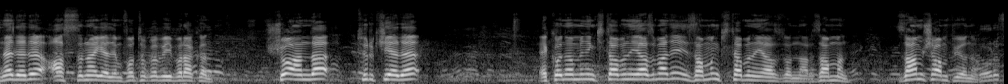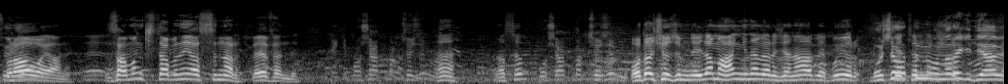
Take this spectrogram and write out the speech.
Ne dedi? Aslına gelin. Fotokopiyi bırakın. Şu anda Türkiye'de ekonominin kitabını yazma değil, zamın kitabını yazdı onlar. Zamın. Zam şampiyonu. Doğru söylüyor Bravo abi. yani. Zamın kitabını yazsınlar beyefendi. Peki boşaltmak çözüm mü? Ha, nasıl? Boşaltmak çözüm mü? O da çözüm değil ama hangine vereceksin abi? Buyur. Boşa attın mı onlara şu- gidiyor abi.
